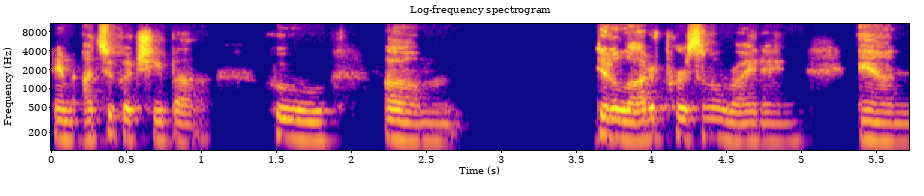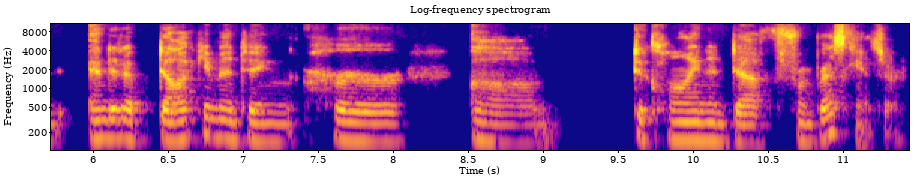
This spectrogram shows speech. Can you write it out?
named Atsuko Chiba who um, did a lot of personal writing and ended up documenting her um, decline and death from breast cancer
